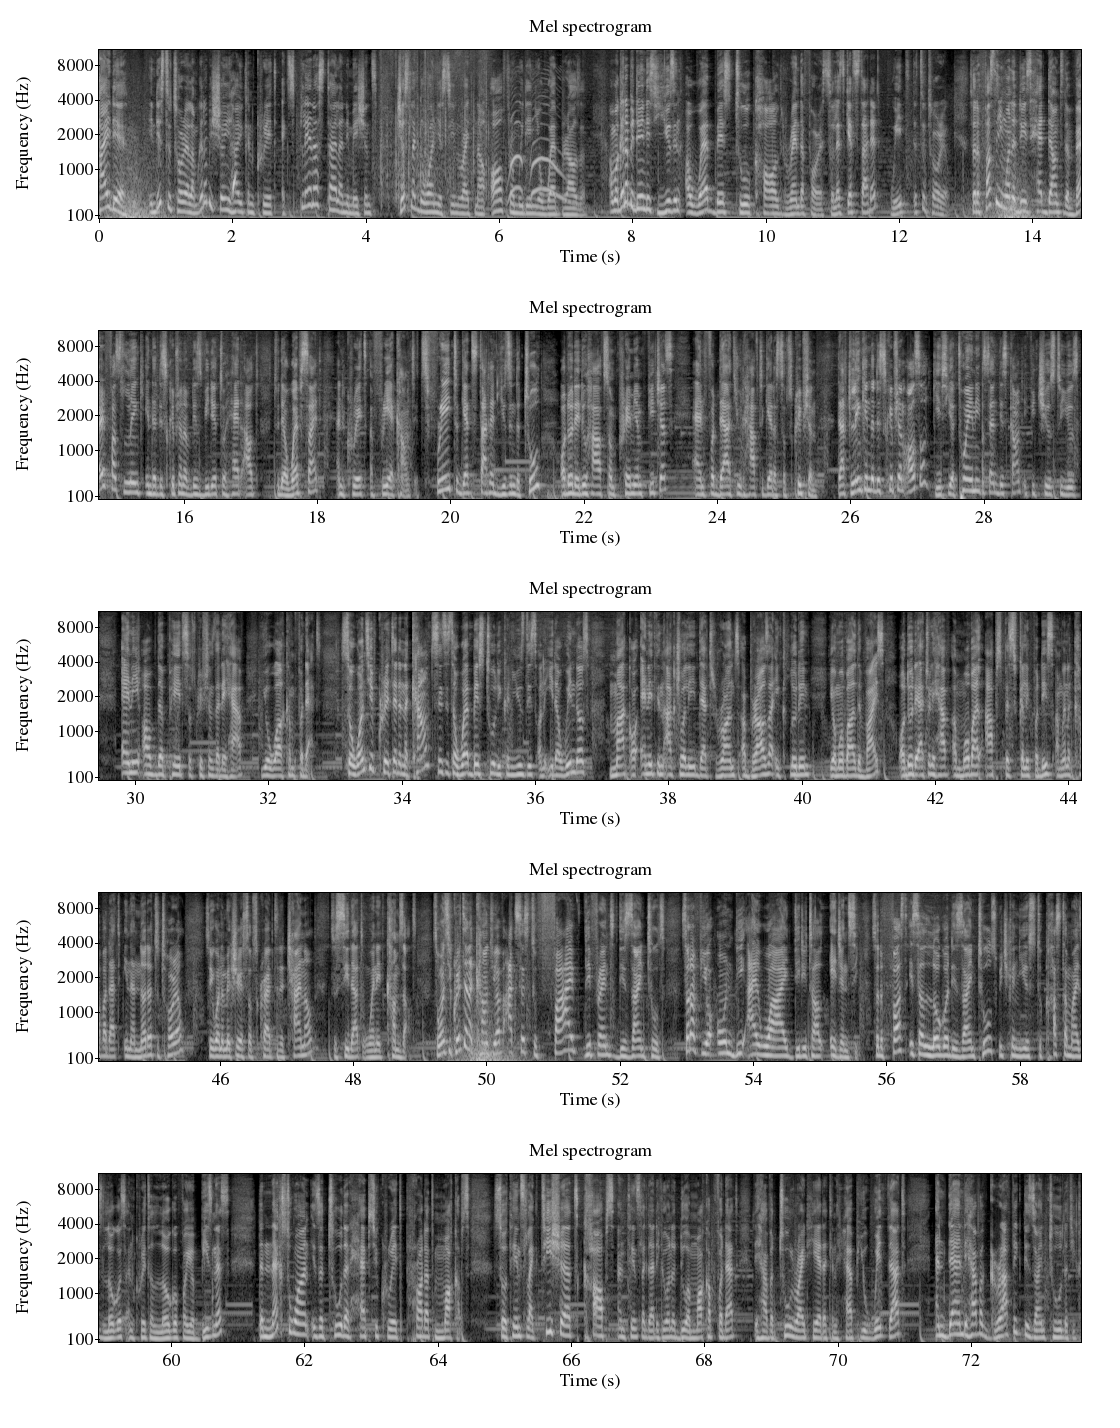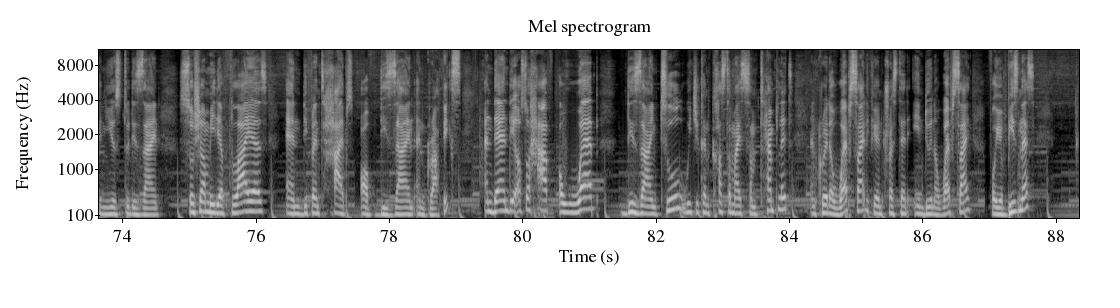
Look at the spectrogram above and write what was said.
Hi there! In this tutorial, I'm going to be showing you how you can create explainer style animations just like the one you're seeing right now all from within your web browser. And we're to be doing this using a web-based tool called Renderforest. So let's get started with the tutorial. So the first thing you want to do is head down to the very first link in the description of this video to head out to their website and create a free account. It's free to get started using the tool, although they do have some premium features. And for that, you'd have to get a subscription. That link in the description also gives you a 20% discount if you choose to use any of the paid subscriptions that they have. You're welcome for that. So once you've created an account, since it's a web-based tool, you can use this on either Windows, Mac, or anything actually that runs a browser, including your mobile device. Although they actually have a mobile app specifically for this, I'm going to cover that in another tutorial. So you want to make sure you subscribe to the channel to see that when it comes out. So once you create an account, you have access to five different design tools, sort of your own DIY digital agency. So the first is a logo design tools, which you can use to customize logos and create a logo for your business. The next one is a tool that helps you create product mockups. So things like t-shirts, cups, and things like that. If you want to do a mockup for that, they have a tool right here that can help you with that. And then they have a graphic design tool that you can use to design social media flyers and different types of design and graphics. And then they also have a web design tool, which you can customize some template and create a website if you're interested in doing a website for your business.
